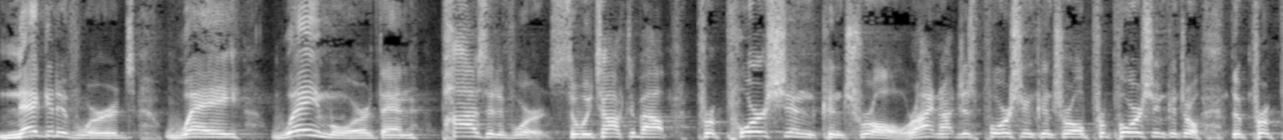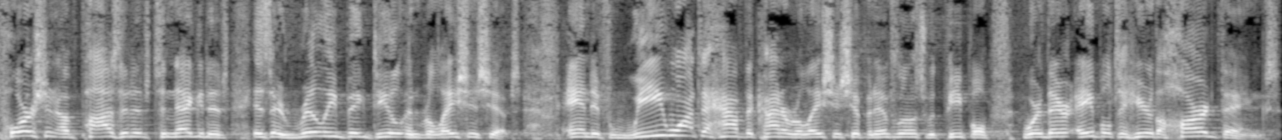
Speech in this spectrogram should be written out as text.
negative words weigh way more than positive words. So we talked about proportion control, right? Not just portion control, proportion control. The proportion of positives to negatives is a really big deal in relationships. And if we want to have the kind of relationship and influence with people where they're able to hear the hard things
